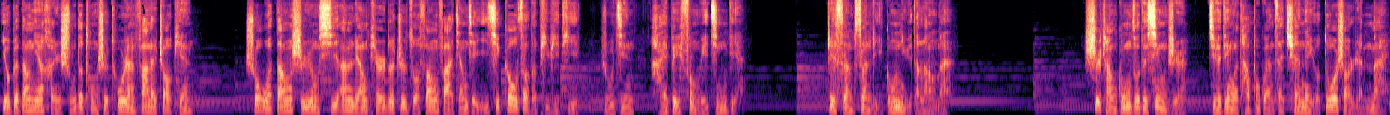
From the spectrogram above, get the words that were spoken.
有个当年很熟的同事突然发来照片，说我当时用西安凉皮儿的制作方法讲解仪器构造的 PPT，如今还被奉为经典。这算不算理工女的浪漫？市场工作的性质决定了她不管在圈内有多少人脉、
